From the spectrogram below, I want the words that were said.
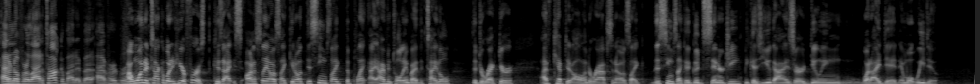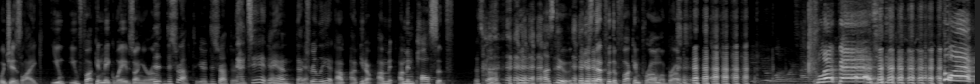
I don't know if we're allowed to talk about it, but I've heard. I want to rumors talk about it here first because I honestly I was like, you know what, this seems like the play. I haven't told anybody the title, the director. I've kept it all under wraps, and I was like, this seems like a good synergy because you guys are doing what I did and what we do, which is like you you fucking make waves on your own. D- disrupt. You're a disruptor. That's it, man. That's really it. I'm, I'm you know I'm I'm impulsive. Let's go. Us too. Use that for the fucking promo, bro. Clip it! Clip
